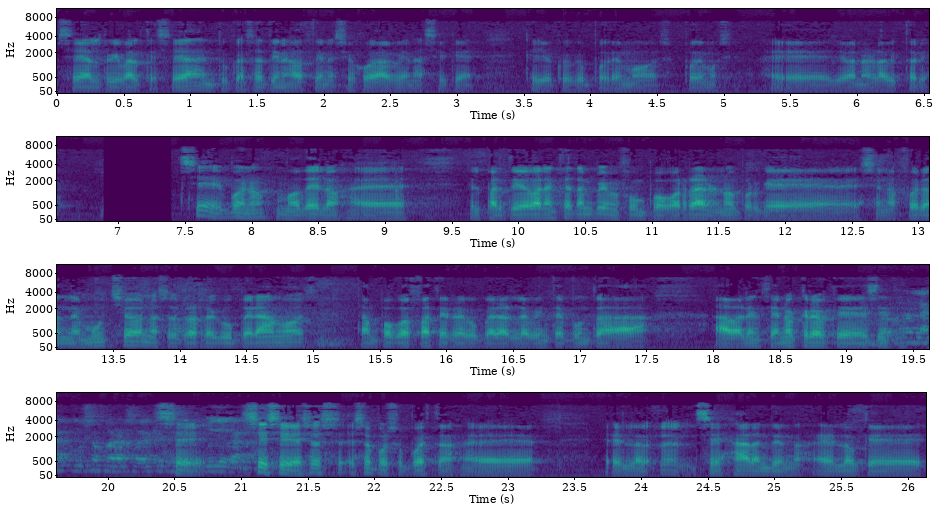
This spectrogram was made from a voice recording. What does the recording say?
sea el rival que sea, en tu casa tienes opciones si juegas bien, así que, que yo creo que podemos, podemos eh, llevarnos la victoria. Sí, bueno, modelos. Eh, el partido de Valencia también fue un poco raro, ¿no? Porque se nos fueron de mucho, nosotros recuperamos. Tampoco es fácil recuperarle 20 puntos a, a Valencia. No creo que... sin- la excusa para saber que se puede Sí, ganar. sí, sí, eso, es, eso por supuesto. Eh, lo- sí, ahora entiendo. Eh, lo, que,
